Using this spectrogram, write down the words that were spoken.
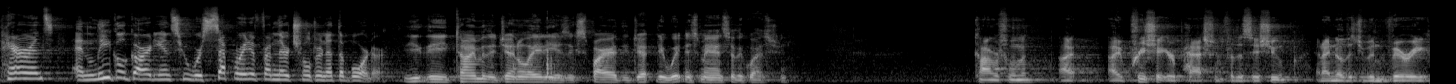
parents and legal guardians who were separated from their children at the border? The, the time of the gentlelady has expired. The, the witness may answer the question. Congresswoman, I, I appreciate your passion for this issue, and I know that you've been very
